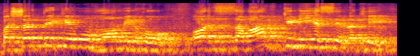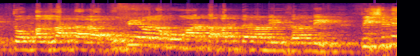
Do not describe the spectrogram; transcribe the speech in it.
بشرطے کہ وہ مومن ہو اور ثواب کی نیت سے رکھے، تو اللہ تعالیٰ غفیر ما تقدم من ذنبی۔ پچھلے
